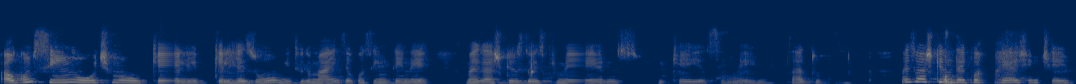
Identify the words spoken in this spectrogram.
Alguns sim, o último que ele, que ele resume e tudo mais, eu consigo entender, mas acho que os dois primeiros fiquei assim meio na dúvida. Mas eu acho que no tá decorrer a gente.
